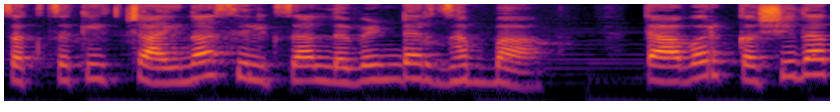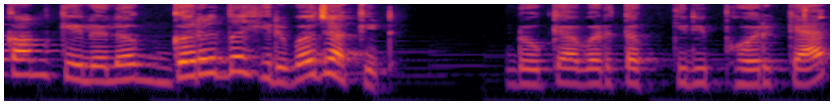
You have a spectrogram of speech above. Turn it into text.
चकचकीत चायना सिल्कचा लव्हेंडर झब्बा त्यावर कशिदा काम केलेलं गर्द हिरवं जॅकेट डोक्यावर तपकिरी फर कॅप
